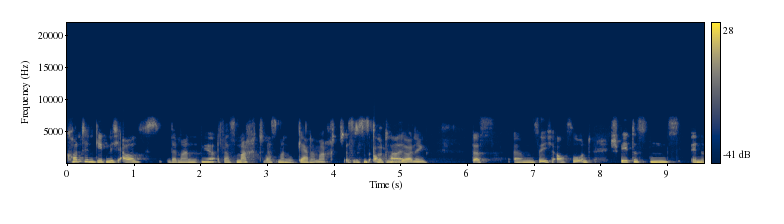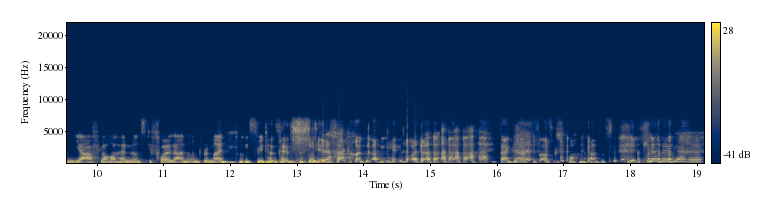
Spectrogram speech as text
Content geht nicht aus, wenn man ja. etwas macht, was man gerne macht. Also das ist Total. auch ein Learning. Das ähm, sehe ich auch so. Und spätestens in einem Jahr, Flora, hören wir uns die Folge an und reminden uns wieder selbst, dass wir ja. Hintergrund angehen wollen. Danke, dass du es ausgesprochen hast. Gerne, gerne.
